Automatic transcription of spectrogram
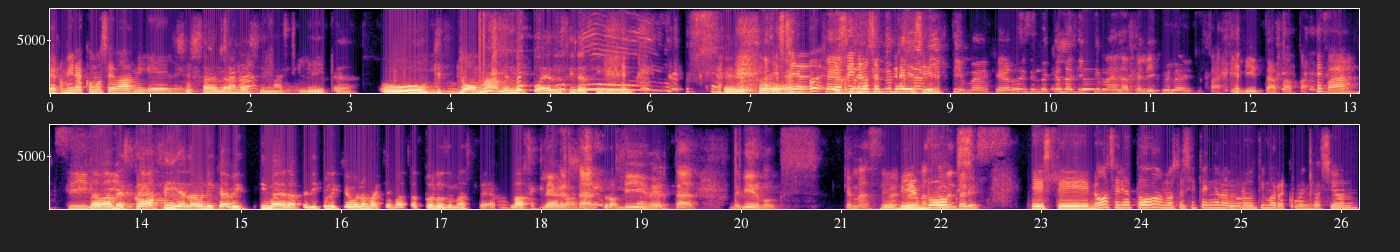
Pero mira cómo se va Miguel. eh. Susana, facilita. facilita. Uh, que no mames, no puedes decir así. Eso. Eso ya no, eso ya no se diciendo puede que es la decir. víctima, Gerardo diciendo que es la víctima de la película. Facilita, papá. Facilita. No mames, Coffee es la única víctima de la película y qué bueno que mató a todos los demás perros. No se crean, no, Libertad, libertad. De Beerbox. ¿Qué más? Más Beerbox. comentarios? Este, no, sería todo. No sé si tengan alguna última recomendación.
